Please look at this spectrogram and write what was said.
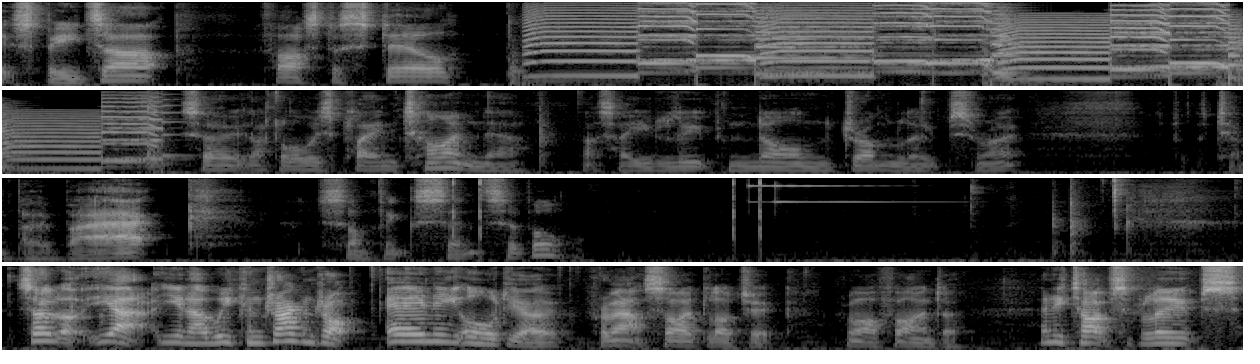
it speeds up, faster still. So that'll always play in time now. That's how you loop non-drum loops, right? Put the tempo back, something sensible. So look, yeah, you know, we can drag and drop any audio from outside Logic, from our Finder. Any types of loops,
